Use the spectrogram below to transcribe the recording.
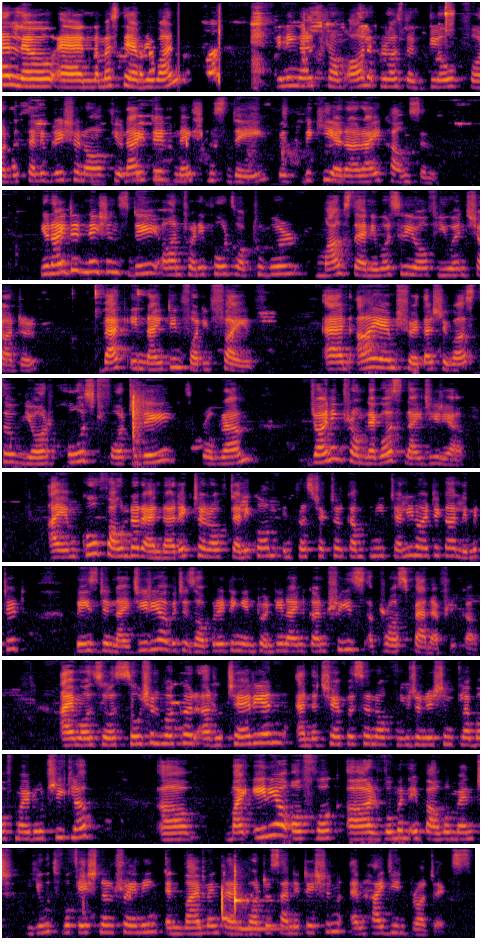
Hello and namaste, everyone. Joining us from all across the globe for the celebration of United Nations Day with WICCI NRI Council. United Nations Day on 24th October marks the anniversary of UN Charter back in 1945. And I am Shweta Srivastav, your host for today's program, joining from Lagos, Nigeria. I am co-founder and director of telecom infrastructure company Telenautica Limited, based in Nigeria, which is operating in 29 countries across Pan Africa. I am also a social worker, a Rotarian, and the chairperson of New Generation Club of my Rotary Club. Uh, my area of work are women empowerment, youth vocational training, environment and water sanitation, and hygiene projects.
